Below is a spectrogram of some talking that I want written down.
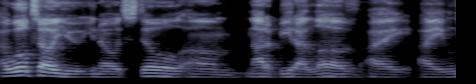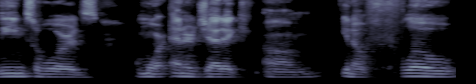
I will tell you, you know, it's still um, not a beat I love. I I lean towards a more energetic, um, you know, flow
